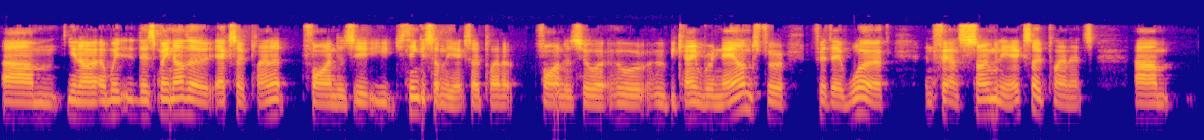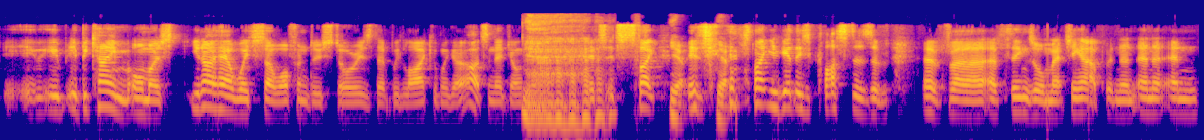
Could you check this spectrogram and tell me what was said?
um, you know, and we, there's been other exoplanet finders. You, you think of some of the exoplanet finders who are, who are, who became renowned for for their work and found so many exoplanets. Um, it, it- became almost, you know, how we so often do stories that we like and we go, oh, it's an Ed Young. it's it's like Yeah, it's yeah. it's like you get these clusters of of uh, of things all matching up, and and and and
